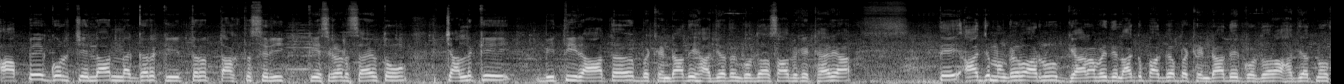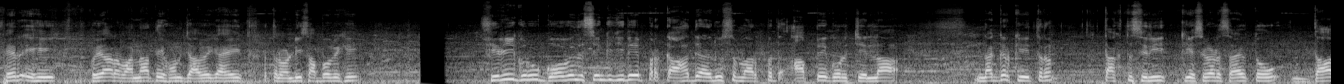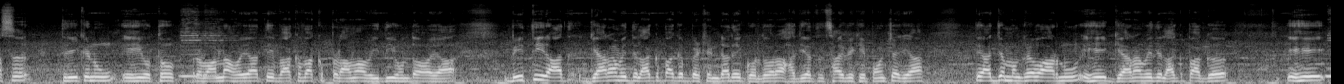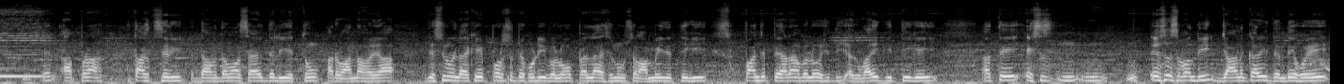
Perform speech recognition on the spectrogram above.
ਆਪੇ ਗੁਰਚੇਲਾ ਨਗਰ ਕੀਰਤਨ ਤਖਤ ਸ੍ਰੀ ਕੇਸਗੜ੍ਹ ਸਾਹਿਬ ਤੋਂ ਚੱਲ ਕੇ ਬੀਤੀ ਰਾਤ ਬਠਿੰਡਾ ਦੇ ਹਾਜ਼ਰਤ ਗੁਰਦੁਆਰਾ ਸਾਹਿਬ ਵਿਖੇ ਠਹਿਰਿਆ ਤੇ ਅੱਜ ਮੰਗਲਵਾਰ ਨੂੰ 11 ਵਜੇ ਦੇ ਲਗਭਗ ਬਠਿੰਡਾ ਦੇ ਗੁਰਦੁਆਰਾ ਹਾਜ਼ਰਤ ਨੂੰ ਫਿਰ ਇਹ ਹੋਇਆ ਰਵਾਨਾ ਤੇ ਹੁਣ ਜਾਵੇਗਾ ਇਹ ਤਲਵੰਡੀ ਸਾਬੋ ਵਿਖੇ। ਸ੍ਰੀ ਗੁਰੂ ਗੋਬਿੰਦ ਸਿੰਘ ਜੀ ਦੇ ਪ੍ਰਕਾਸ਼ ਦਿਹਾੜੇ ਨੂੰ ਸਮਰਪਿਤ ਆਪੇ ਗੁਰਚੇਲਾ ਨਗਰ ਕੀਰਤਨ ਤਖਤ ਸ੍ਰੀ ਕੇਸਗੜ੍ਹ ਸਾਹਿਬ ਤੋਂ 10 ਤਰੀਕ ਨੂੰ ਇਹ ਉੱਥੋਂ ਰਵਾਨਾ ਹੋਇਆ ਤੇ ਵੱਖ-ਵੱਖ ਪੜਾਵਾਂ ਵਿਧੀ ਹੁੰਦਾ ਹੋਇਆ। ਬੀਤੀ ਰਾਤ 11 ਵਜੇ ਦੇ ਲਗਭਗ ਬਠਿੰਡਾ ਦੇ ਗੁਰਦੁਆਰਾ ਹਜ਼ਰਤ ਸਾਹਿਬ ਵਿਖੇ ਪਹੁੰਚਿਆ ਗਿਆ ਤੇ ਅੱਜ ਮੰਗਲਵਾਰ ਨੂੰ ਇਹ 11 ਵਜੇ ਦੇ ਲਗਭਗ ਇਹ ਆਪਣਾ ਤਖਤ ਸ੍ਰੀ ਦਮਦਮਾ ਸਾਹਿਬ ਦੇ ਲਈ ਇੱਥੋਂ ਰਵਾਨਾ ਹੋਇਆ, ਜਿਸ ਨੂੰ ਲੈ ਕੇ ਪੁਲਿਸ ਟਕੜੀ ਵੱਲੋਂ ਪਹਿਲਾਂ ਇਸ ਨੂੰ ਸਲਾਮੀ ਦਿੱਤੀ ਗਈ। ਪੰਜ ਪਿਆਰਾਂ ਵੱਲੋਂ ਇਸ ਦੀ ਅਗਵਾਈ ਕੀਤੀ ਗਈ। ਅਤੇ ਇਸ ਇਸ ਸੰਬੰਧੀ ਜਾਣਕਾਰੀ ਦਿੰਦੇ ਹੋਏ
